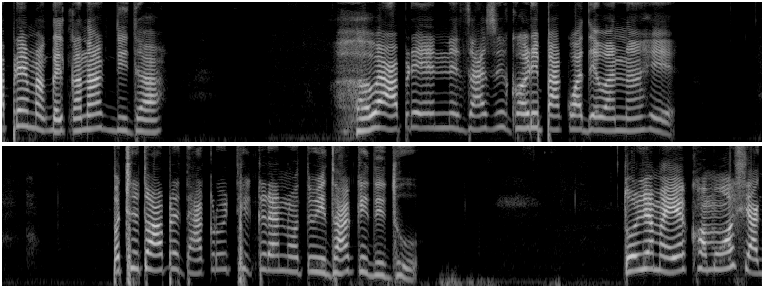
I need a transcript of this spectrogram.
આપણે એમાં ગલકા નાખી દીધા. હવે આપણે એને ઝાઝી ઘડી પાકવા દેવાના છે પછી તો આપણે ઢાંકણું ઠીકડા નહોતું એ ઢાંકી દીધું. તોલિયામાં એક હમો શાક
